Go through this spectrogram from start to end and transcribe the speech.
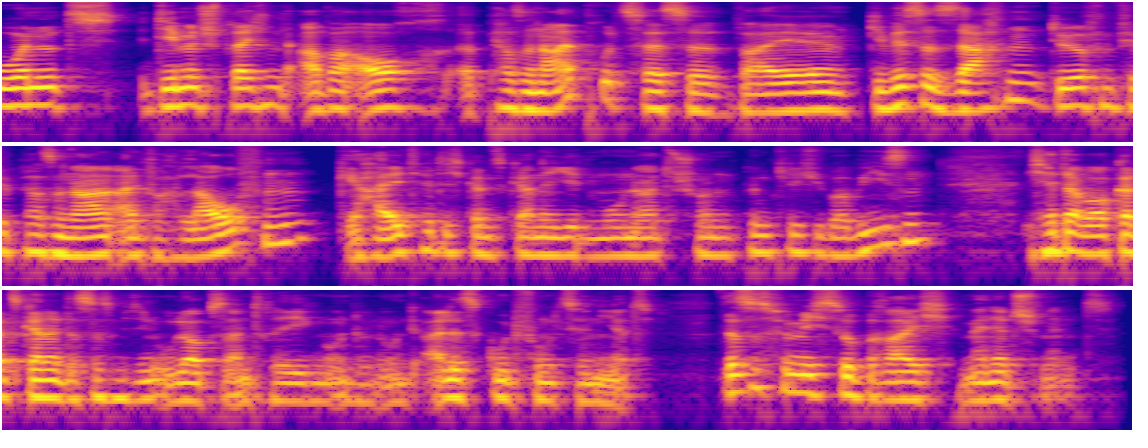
und dementsprechend aber auch äh, Personalprozesse, weil gewisse Sachen dürfen für Personal einfach laufen. Gehalt hätte ich ganz gerne jeden Monat schon pünktlich überwiesen. Ich hätte aber auch ganz gerne, dass das mit den Urlaubsanträgen und und und alles gut funktioniert. Das ist für mich so Bereich Management.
